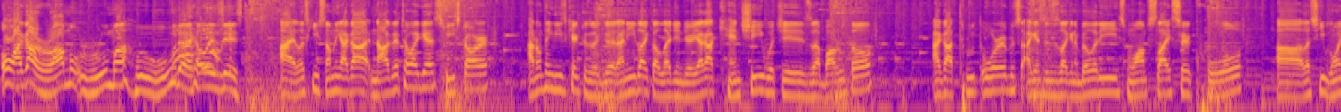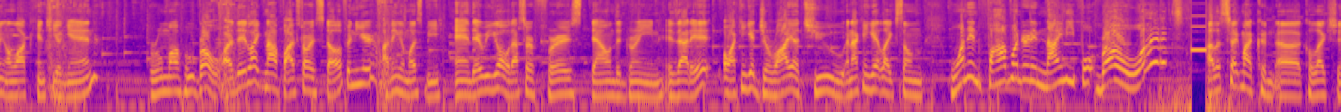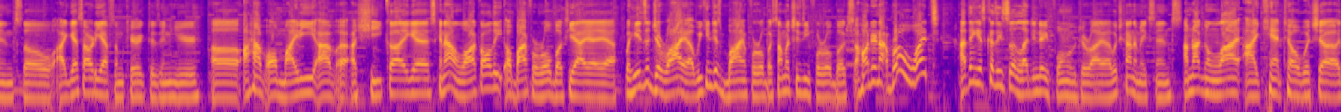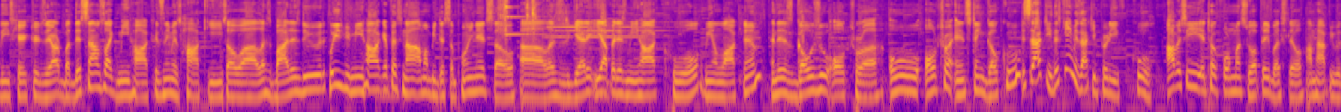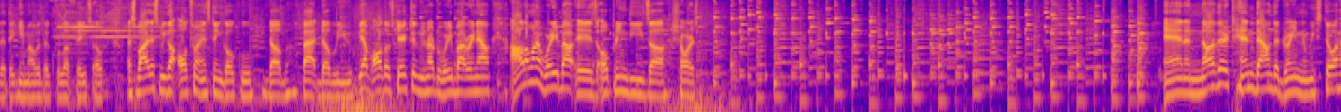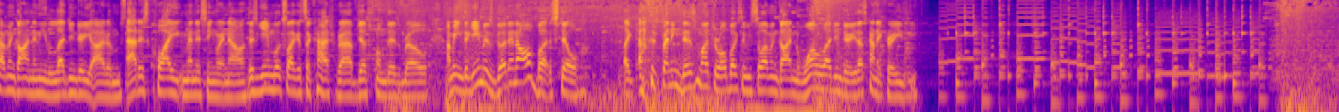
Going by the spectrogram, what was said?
Oh, I got Ramu Ruma. Who, who the hell is this? All right, let's keep something. I got Nagato, I guess. Three star. I don't think these characters are good. I need like a legendary. I got Kenshi, which is uh, Boruto. I got Truth Orbs. I guess this is like an ability. Swamp Slicer. Cool. Uh, let's keep going. Unlock Kenshi again. Rumahu. Bro, are they like not five-star stuff in here? I think it must be. And there we go. That's our first down the drain. Is that it? Oh, I can get Jiraiya too. And I can get like some one in 594. Bro, what? Uh, let's check my uh, collection. So I guess I already have some characters in here. Uh, I have Almighty. I have a Ashika, I guess. Can I unlock all these? Oh, buy for Robux. Yeah, yeah, yeah. But he's a Jiraiya. We can just buy him for Robux. How much is he for Robux? 100. Bro, what? I think it's because he's a legendary form of Jiraiya, which kind of makes sense. I'm not gonna lie, I can't tell which uh, these characters they are, but this sounds like Mihawk. His name is Haki. So uh, let's buy this dude. Please be Mihawk. If it's not, I'm gonna be disappointed. So uh, let's get it. Yep, it is Mihawk. Cool. We unlocked him. And this is Gozu Ultra. Oh, Ultra Instinct Goku. This is actually, this game is actually pretty cool. Obviously, it took four months to update, but still, I'm happy with it. They came out with a cool update. So let's buy this. We got Ultra Instinct Goku, Dub, Fat W. We have all those characters we don't have to worry about right now. All I want to worry about is opening these uh, shards. And another 10 down the drain and we still haven't gotten any legendary items. That is quite menacing right now. This game looks like it's a cash grab just from this, bro. I mean, the game is good and all, but still. Like, spending this much Robux and we still haven't gotten one legendary. That's kind of crazy.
